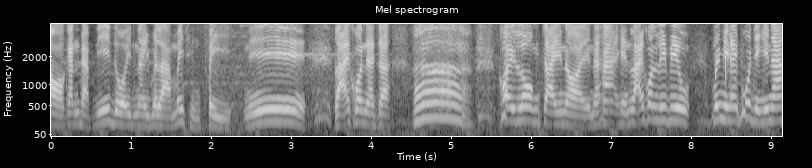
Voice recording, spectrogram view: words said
ต่อกันแบบนี้โดยในเวลาไม่ถึงปี นี่ หลายคนอาจจะเอ้อค่อยโล่งใจหน่อยนะฮะ เห็นหลายคนรีวิวไม่มีใครพูดอย่างนี้นะ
